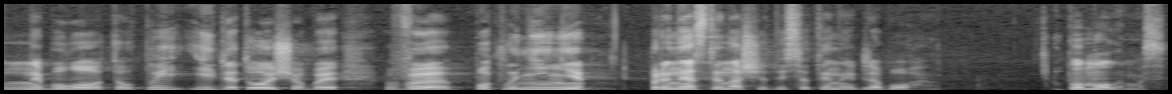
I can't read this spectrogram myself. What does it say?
не було толпи, і для того, щоб в поклонінні принести наші десятини для Бога. Помолимось.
